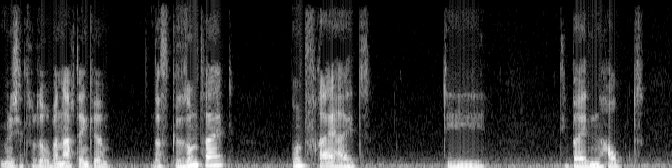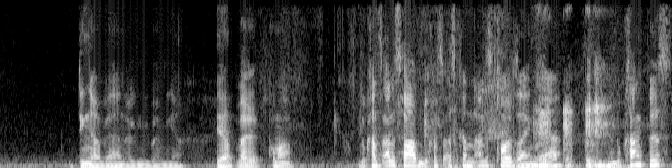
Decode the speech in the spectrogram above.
wenn ich jetzt so darüber nachdenke, dass Gesundheit und Freiheit die die beiden Hauptdinger wären irgendwie bei mir. Ja. Weil, guck mal, du kannst alles haben, du kannst, es kann alles toll sein, ja. Wenn du krank bist,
